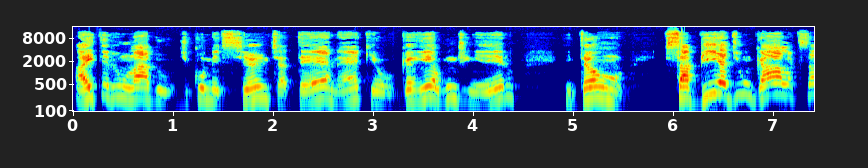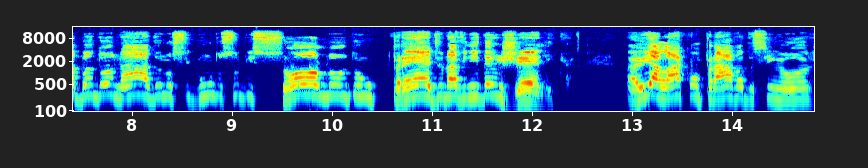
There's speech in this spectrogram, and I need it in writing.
aí teve um lado de comerciante até, né? Que eu ganhei algum dinheiro. Então Sabia de um Galaxy abandonado no segundo subsolo de um prédio na Avenida Angélica. Aí eu ia lá, comprava do senhor,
